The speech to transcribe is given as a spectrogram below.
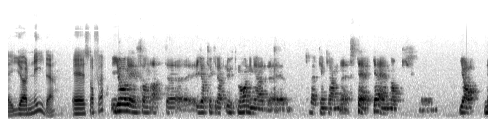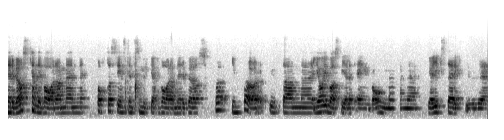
gör ni det? Eh, Stoffe? Jag är en sån att eh, jag tycker att utmaningar eh, verkligen kan eh, stärka en och eh, ja, nervöst kan det vara men oftast finns det inte så mycket att vara nervös för, inför utan eh, jag har ju bara spelat en gång men eh, jag gick stärkt ur eh,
